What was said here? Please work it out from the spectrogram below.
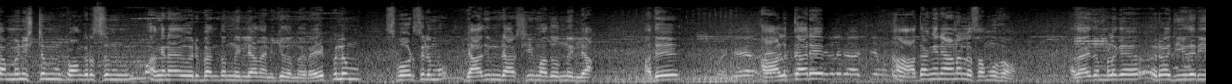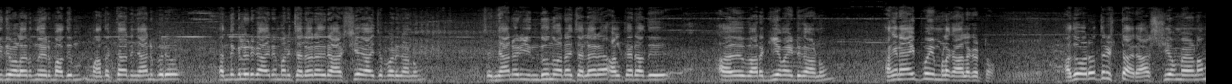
കമ്മ്യൂണിസ്റ്റും കോൺഗ്രസും അങ്ങനെ ഒരു ബന്ധമൊന്നും ഇല്ലാന്ന് എനിക്ക് തോന്നുന്നു റേപ്പിലും സ്പോർട്സിലും ജാതിയും രാഷ്ട്രീയം അതൊന്നുമില്ല. അത് ആൾക്കാർ ആ അതങ്ങനെയാണല്ലോ സമൂഹം. അതായത് നമ്മൾക്ക് ഓരോ ജീവിത രീതി വളർന്നു വരുമ്പോൾ അത് മതക്കാർ ഞാനിപ്പോൾ ഒരു എന്തെങ്കിലും ഒരു കാര്യം പറഞ്ഞാൽ ചിലരത് രാഷ്ട്രീയ കാഴ്ചപ്പാട് കാണും. ഞാനൊരു ഹിന്ദു എന്ന് പറഞ്ഞാൽ ചില ആൾക്കാർ അത് അത് വർഗീയമായിട്ട് കാണും. അങ്ങനെ ആയിപ്പോയി നമ്മളെ കാലഘട്ടം. അത് ഓരോരുത്തർ ഇഷ്ടമാണ് രാഷ്ട്രീയം വേണം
